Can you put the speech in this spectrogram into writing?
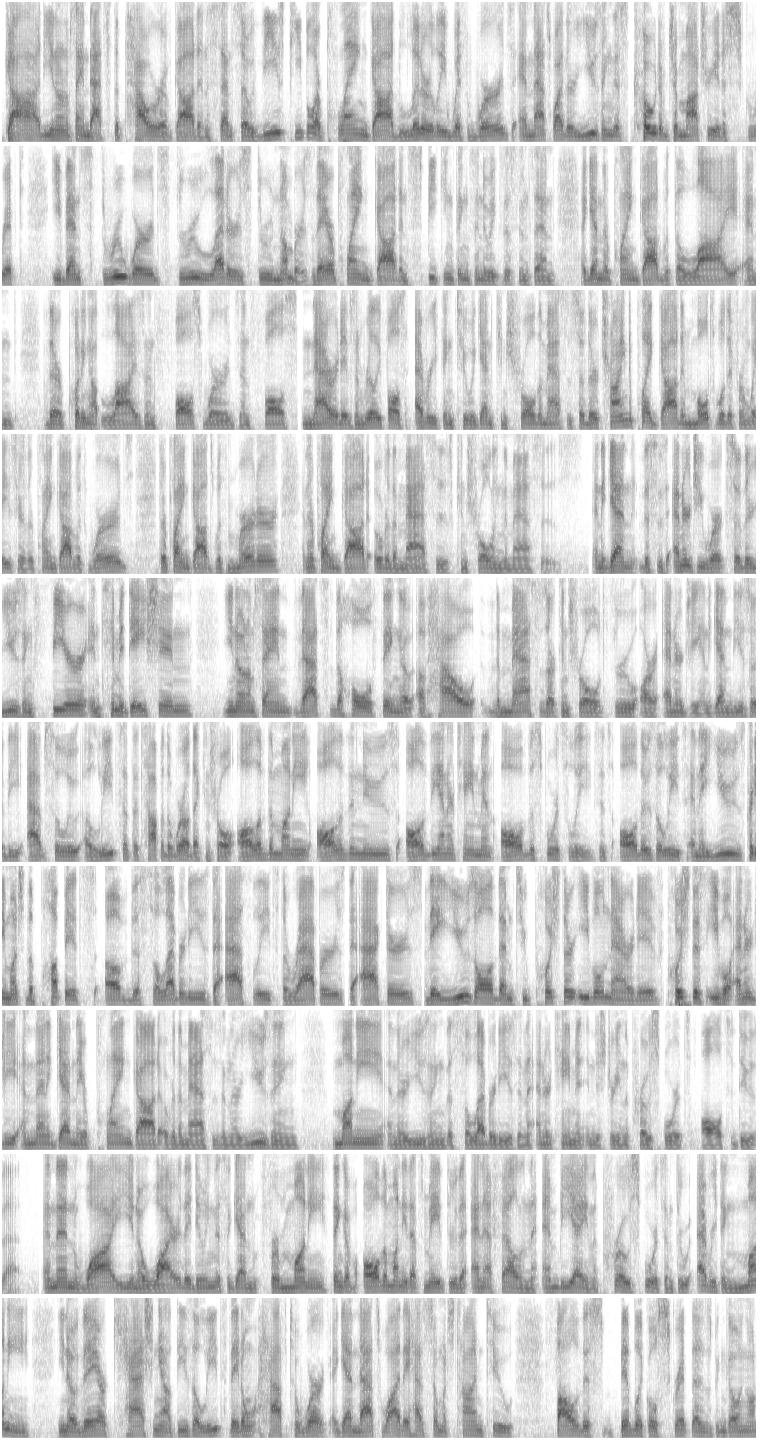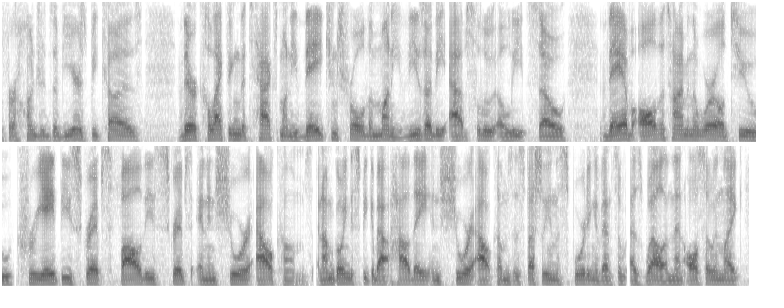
God, you know what I'm saying? That's the power of God in a sense. So these people are playing God literally with words, and that's why they're using this code of gematria to script events through words, through letters, through numbers. They are playing God and speaking things into existence. And again, they're playing God with the lie and they're putting up lies and false words and false narratives and really false everything to, again, control the masses. So they're trying to play God in multiple different ways here. They're playing God with words, they're playing gods with murder, and they're playing God over the masses, controlling the masses. And again, this is energy work, so they're using fear, intimidation, you know what I'm saying? That's the whole thing of, of how the masses are controlled through our energy. And again, these are the absolute elites at the top of the world that control all of the money, all of the news, all of the entertainment, all of the sports leagues. It's all those elites. And they use pretty much the puppets of the celebrities, the athletes, the rappers, the actors. They use all of them to push their evil narrative, push this evil energy. And then again, they are playing God over the masses and they're using money and they're using the celebrities and the entertainment industry and the pro sports all to do that. And then why, you know, why are they doing this? Again, for money. Think of all the money that's made through the NFL and the NBA and the pro sports and through everything. Money, you know, they are cashing out. These elites, they don't have to work. Again, that's why they have so much time to follow this biblical script that has been going on for hundreds of years because they're collecting the tax money. They control the money. These are the absolute elites. So they have all the time in the world to create these scripts, follow these scripts, and ensure outcomes. And I'm going to speak about how they ensure outcomes, especially in the sporting events as well. And then also in like,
